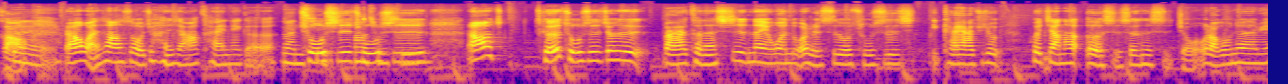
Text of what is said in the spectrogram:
高，然后晚上的时候我就很想要开那个厨师厨师，然后。可是厨师就是本来可能室内温度二十四度，厨师一开下去就会降到二十甚至十九。我老公就在那边，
